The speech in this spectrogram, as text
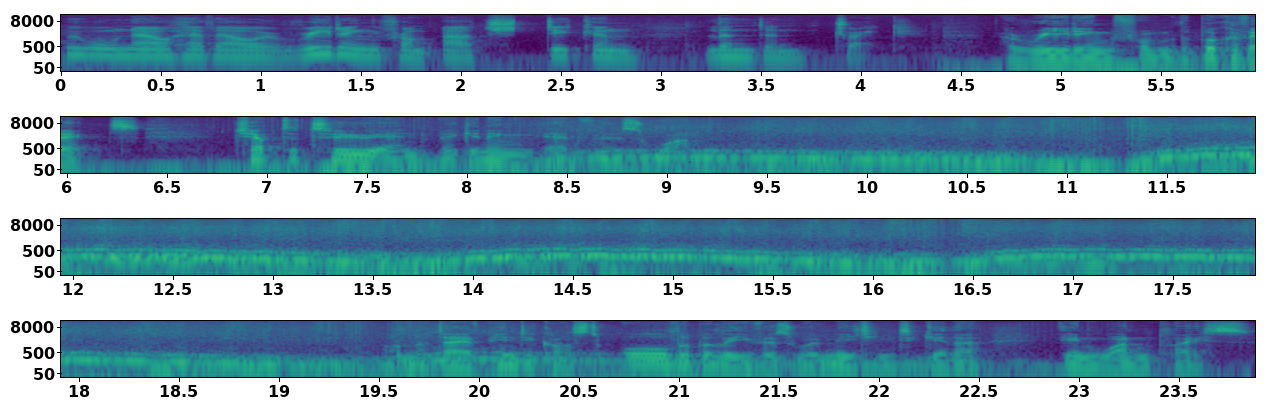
We will now have our reading from Archdeacon Lyndon Drake. A reading from the Book of Acts, chapter 2, and beginning at verse 1. On the day of Pentecost, all the believers were meeting together in one place.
